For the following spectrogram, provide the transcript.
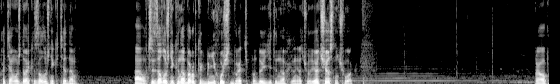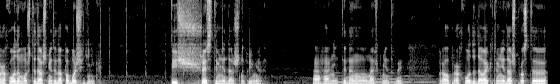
Хотя, может, давай-ка заложника тебе дам. А, он, кстати, заложника, наоборот, как бы не хочет брать. Типа, да иди ты нахрен. Я что? Я честный чувак. Право прохода, может, ты дашь мне тогда побольше денег? Тысяч шесть ты мне дашь, например. Ага, нет, ты да ну нафиг мне твой право прохода. Давай-ка ты мне дашь просто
